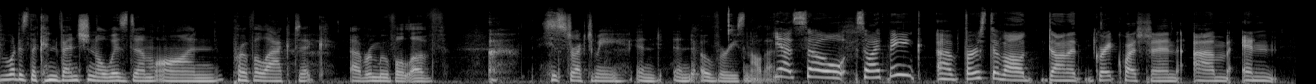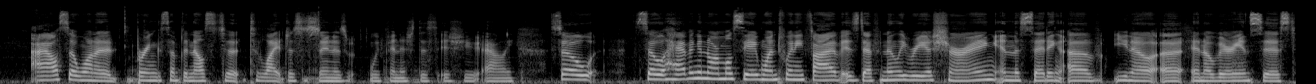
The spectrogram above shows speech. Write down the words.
what is the conventional wisdom on prophylactic uh, removal of hysterectomy and, and ovaries and all that? Yeah, so so I think uh, first of all, Donna, great question, um, and I also want to bring something else to, to light just as soon as we finish this issue, Allie. So. So having a normal CA125 is definitely reassuring in the setting of, you know, a, an ovarian cyst.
